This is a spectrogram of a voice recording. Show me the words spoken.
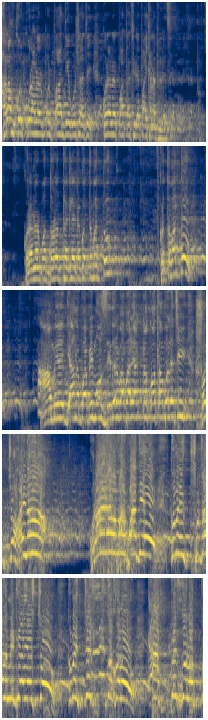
হারাম কর কোরআনের উপর পা দিয়ে বসে আছে, কোরআনের পাতা ছিঁড়ে পায়খানা ফেলেছে। কোরআনের পর দরদ থাকলে এটা করতে পারতো? করতে পারতো? আমি জ্ঞান পাপি মসজিদের ব্যাপারে একটা কথা বলেছি, সহ্য হয় না। আমার পা তুমি সোশ্যাল মিডিয়ায় এসছো, তুমি চিহ্নিত করো, এক বিন্দু রক্ত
